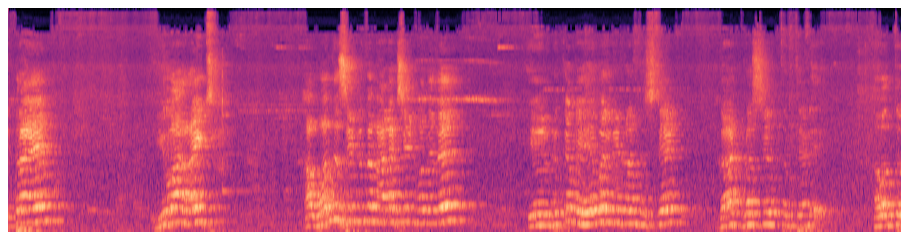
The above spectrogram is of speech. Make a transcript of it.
ಇಬ್ರಾಹಿಂ ಯು ಆರ್ ರೈಟ್ ಆ ಒಂದು ಸೀಟಿಂದ ನಾಲ್ಕು ಸೀಟ್ ಬಂದಿದೆ. You will become able leader of the state god bless you ಅಂತೇಳಿ ಅವತ್ತು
